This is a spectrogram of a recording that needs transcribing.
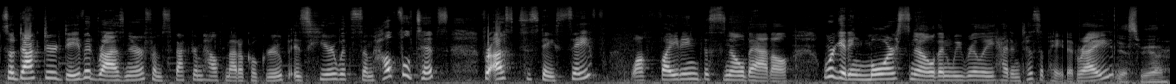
So Dr. David Rosner from Spectrum Health Medical Group is here with some helpful tips for us to stay safe while fighting the snow battle. We're getting more snow than we really had anticipated, right? Yes, we are.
